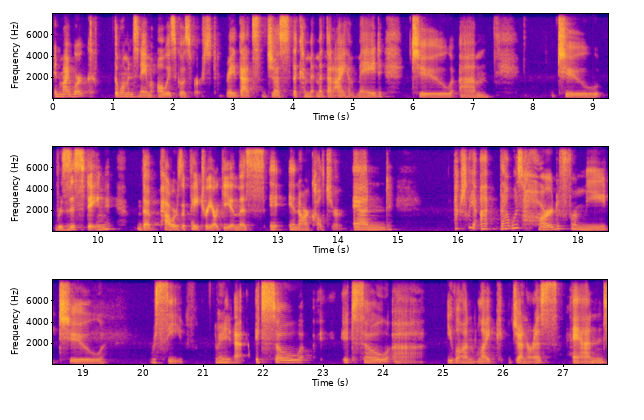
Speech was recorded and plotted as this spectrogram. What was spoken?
in my work, the woman's name always goes first, right? That's just the commitment that I have made to um, to resisting the powers of patriarchy in this in our culture. And actually, I, that was hard for me to receive. Right? Mm-hmm. It's so it's so uh, Elan like generous, and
